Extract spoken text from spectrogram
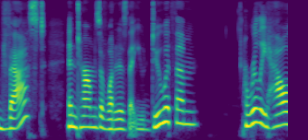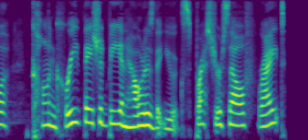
vast in terms of what it is that you do with them, really how concrete they should be, and how it is that you express yourself, right?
